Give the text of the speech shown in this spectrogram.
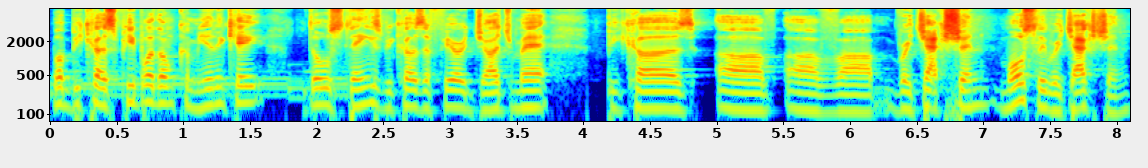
but because people don't communicate those things because of fear of judgment, because of of uh, rejection, mostly rejection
